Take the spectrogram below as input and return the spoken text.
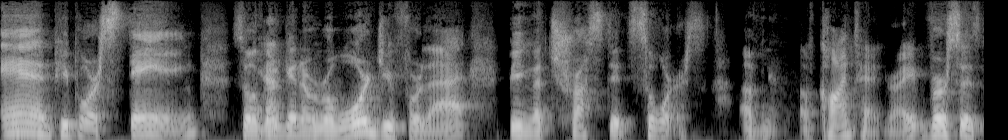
and mm-hmm. people are staying. So yeah. they're going to reward you for that being a trusted source of, of content, right? Versus,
